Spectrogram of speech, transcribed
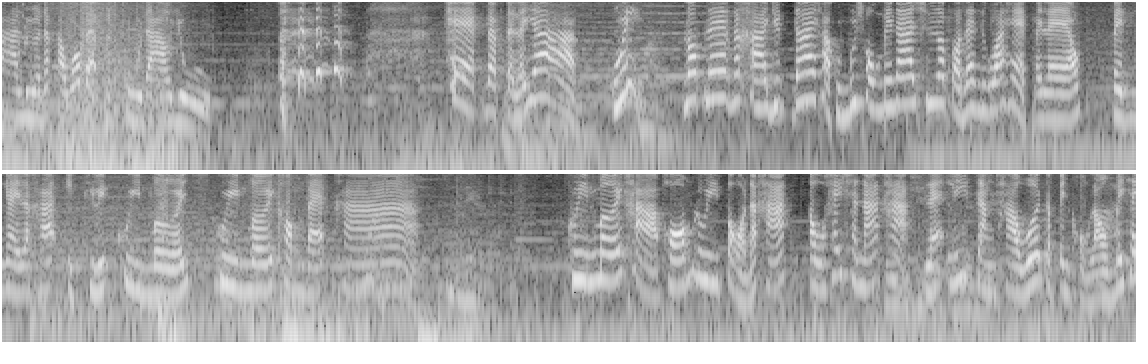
ตาเรือนะคะ ว่าแบบมันคูดาวอยู่ กแบบแต่ละอย่าง อุ้ยรอบแรกนะคะ ยึดได้ค่ะ คุณผู้ชมไม่น่าเชื่อตอนแรกนึกว่าแหกไปแล้ว เป็นไงล่ะคะ อิทธิฤทธิ์ควีนเมย์ควีนเมย์คอมแบ็กค่ะควีนเมย์ค่ะ พร้อมลุยต่อนะคะ เอาให้ชนะค่ะ และลี่จังทาวเวอร์จะเป็นของเราไม่ใช่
